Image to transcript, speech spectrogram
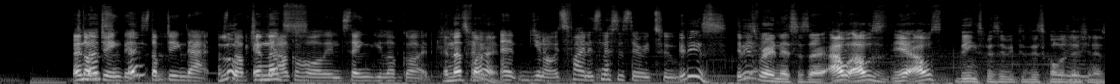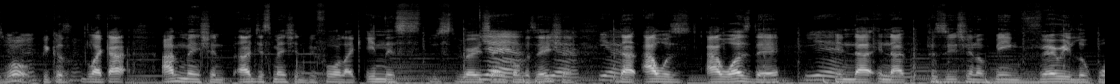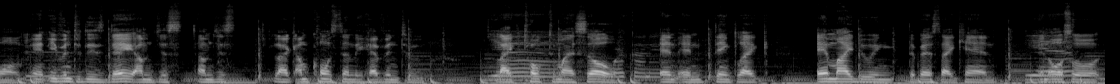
And stop doing this. stop doing that. Look, stop and drinking alcohol and saying you love God. and that's fine. And, you know, it's fine. It's necessary too. It is. It is Yeah. very necessary. I, I was yeah I was being specific to this conversation Mhm, as well mhm, because like I I've mentioned I just mentioned before like in this, this very same conversation yeah, yeah. that I was I was there yeah, in that in yeah. that position of being very lukewarm and Mhm. even to this day I'm just I'm just like I'm constantly having to like talk to myself work on it. and and think like am I doing the best I can? And also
